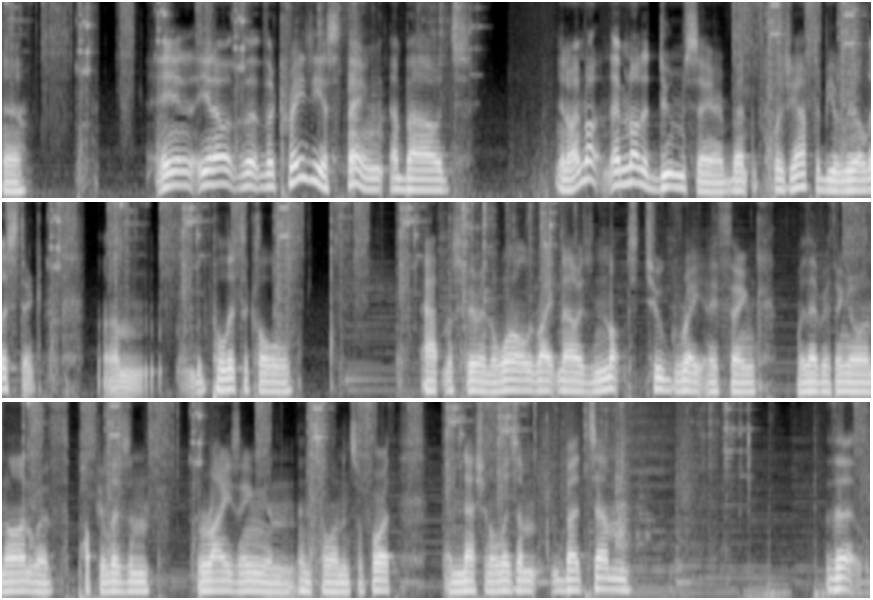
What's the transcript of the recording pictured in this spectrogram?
Yeah. And, you know, the, the craziest thing about... You know, I'm not I'm not a doomsayer, but of course you have to be realistic. Um, the political atmosphere in the world right now is not too great, I think, with everything going on, with populism rising and, and so on and so forth, and nationalism. But, um, the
